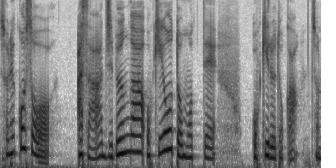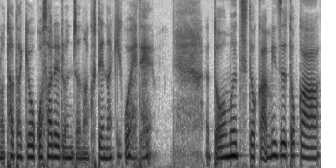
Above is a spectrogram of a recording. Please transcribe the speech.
それこそ朝自分が起きようと思って起きるとかその叩き起こされるんじゃなくて泣き声であとおむつとか水とか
